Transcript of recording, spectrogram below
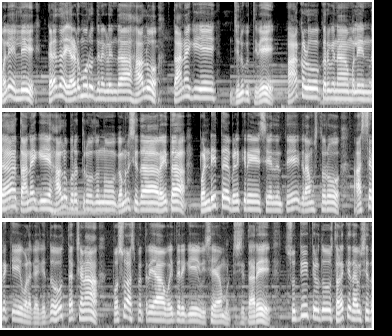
ಮಲೆಯಲ್ಲಿ ಕಳೆದ ಎರಡು ಮೂರು ದಿನಗಳಿಂದ ಹಾಲು ತಾನಾಗಿಯೇ ಜಿನುಗುತ್ತಿವೆ. ಆಕಳು ಕರುವಿನ ಮಲೆಯಿಂದ ತಾನಾಗಿ ಹಾಲು ಬರುತ್ತಿರುವುದನ್ನು ಗಮನಿಸಿದ ರೈತ ಪಂಡಿತ ಬೆಳಕೆರೆ ಸೇರಿದಂತೆ ಗ್ರಾಮಸ್ಥರು ಆಶ್ಚರ್ಯಕ್ಕೆ ಒಳಗಾಗಿದ್ದು, ತಕ್ಷಣ ಪಶು ಆಸ್ಪತ್ರೆಯ ವೈದ್ಯರಿಗೆ ವಿಷಯ ಮುಟ್ಟಿಸಿದ್ದಾರೆ. ಸುದ್ದಿ ತಿಳಿದು ಸ್ಥಳಕ್ಕೆ ಧಾವಿಸಿದ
